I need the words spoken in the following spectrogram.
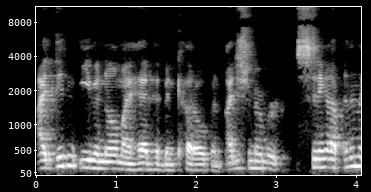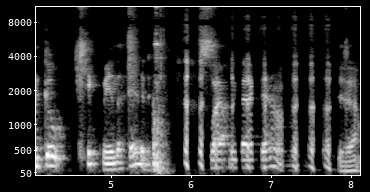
I didn't even know my head had been cut open. I just remember sitting up, and then the goat kicked me in the head, slapped me back down. yeah.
